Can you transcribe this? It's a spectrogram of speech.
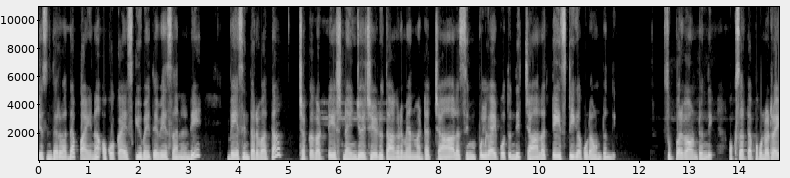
చేసిన తర్వాత పైన ఒక్కొక్క ఐస్ క్యూబ్ అయితే వేసానండి. వేసిన తర్వాత చక్కగా టేస్ట్ని ఎంజాయ్ చేయడు తాగడమే అనమాట చాలా సింపుల్గా అయిపోతుంది చాలా టేస్టీగా కూడా ఉంటుంది. సూపర్గా ఉంటుంది. ఒకసారి తప్పకుండా ట్రై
